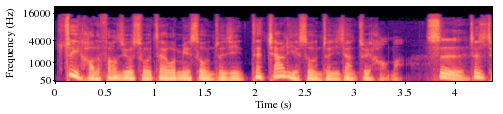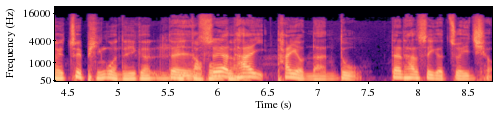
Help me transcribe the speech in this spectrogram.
最好的方式就是说在外面受人尊敬，在家里也受人尊敬，这样最好嘛？是，这是才最平稳的一个领导风格。虽然他他有难度。但它是一个追求，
